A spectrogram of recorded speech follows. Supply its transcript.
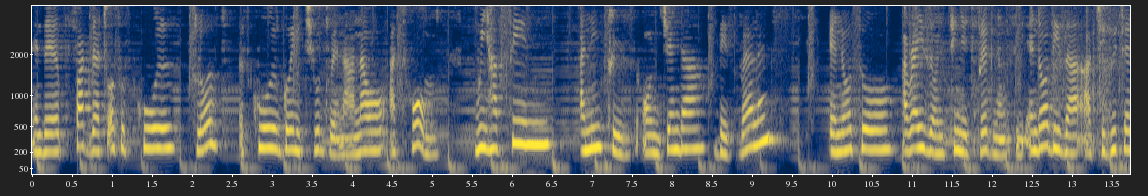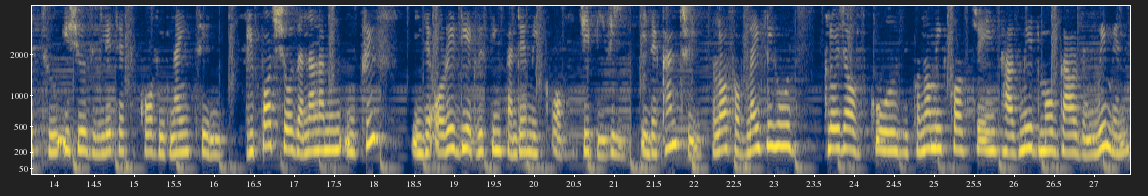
and the fact that also school closed, school going children are now at home, we have seen an increase on gender based violence and also a rise on teenage pregnancy. And all these are attributed to issues related to COVID 19. Report shows an alarming increase in the already existing pandemic of GBV in the country. Loss of livelihoods, closure of schools, economic constraints has made more girls and women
